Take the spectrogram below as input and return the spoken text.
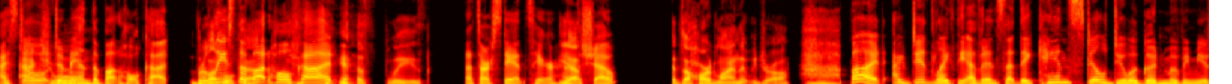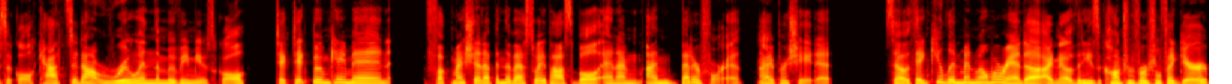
I still demand the butthole cut. the Release butthole the cut. butthole cut. yes, please. That's our stance here at the show. It's a hard line that we draw. but I did like the evidence that they can still do a good movie musical. Cats did not ruin the movie musical. Tick Tick Boom came in, fucked my shit up in the best way possible, and I'm I'm better for it. I appreciate it. So thank you, Lin Manuel Miranda. I know that he's a controversial figure,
